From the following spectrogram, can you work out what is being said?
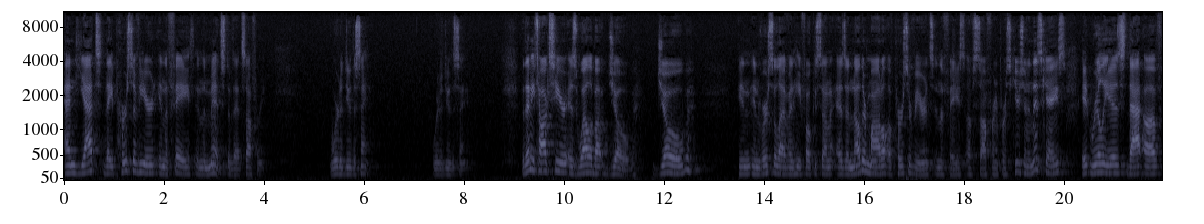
And yet they persevered in the faith in the midst of that suffering we're to do the same. We're to do the same. But then he talks here as well about Job. Job, in, in verse 11, he focused on as another model of perseverance in the face of suffering and persecution. In this case, it really is that of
